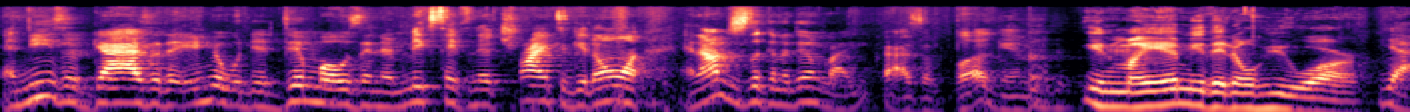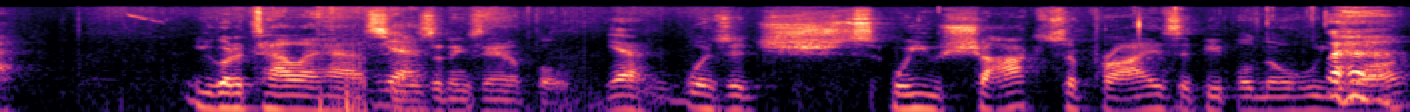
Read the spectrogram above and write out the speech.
And these are guys that are in here with their demos and their mixtapes and they're trying to get on. And I'm just looking at them like you guys are bugging. in Miami, they know who you are. Yeah. You go to Tallahassee Yeah. as an example. Yeah. Was it? Sh- were you shocked, surprised that people know who you are?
